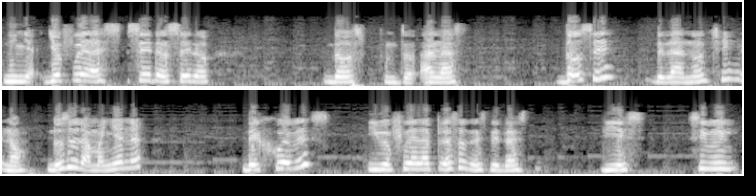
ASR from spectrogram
Niña, yo fui a las 002 punto, a las 12 de la noche, no, 12 de la mañana del jueves y me fui a la plaza desde las 10. Civil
